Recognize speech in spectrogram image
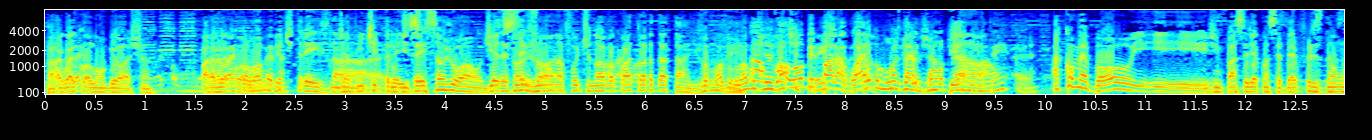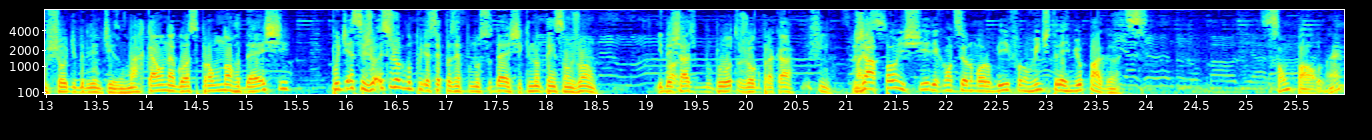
Paraguai e Colômbia, eu acho. Paraguai Paraguai, e Colômbia, 23. Na, Dia 23. 23 São João. Dia de São 16 João horas. na Fonte Nova, 4 horas da tarde. Vamos Logo, ver. logo Não, dia Colômbia 23, e Paraguai, cara, todo mundo tá viajando lá. tem. É. A Comebol e, e em parceria com a CBF, eles dão um show de brilhantismo. Marcar um negócio para um Nordeste. Podia ser jo- esse jogo não podia ser, por exemplo, no Sudeste, que não tem São João? E deixar pro outro jogo pra cá? Enfim. mas- Japão e Chile, que aconteceu no Morumbi, foram 23 mil pagantes. São Paulo, né?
